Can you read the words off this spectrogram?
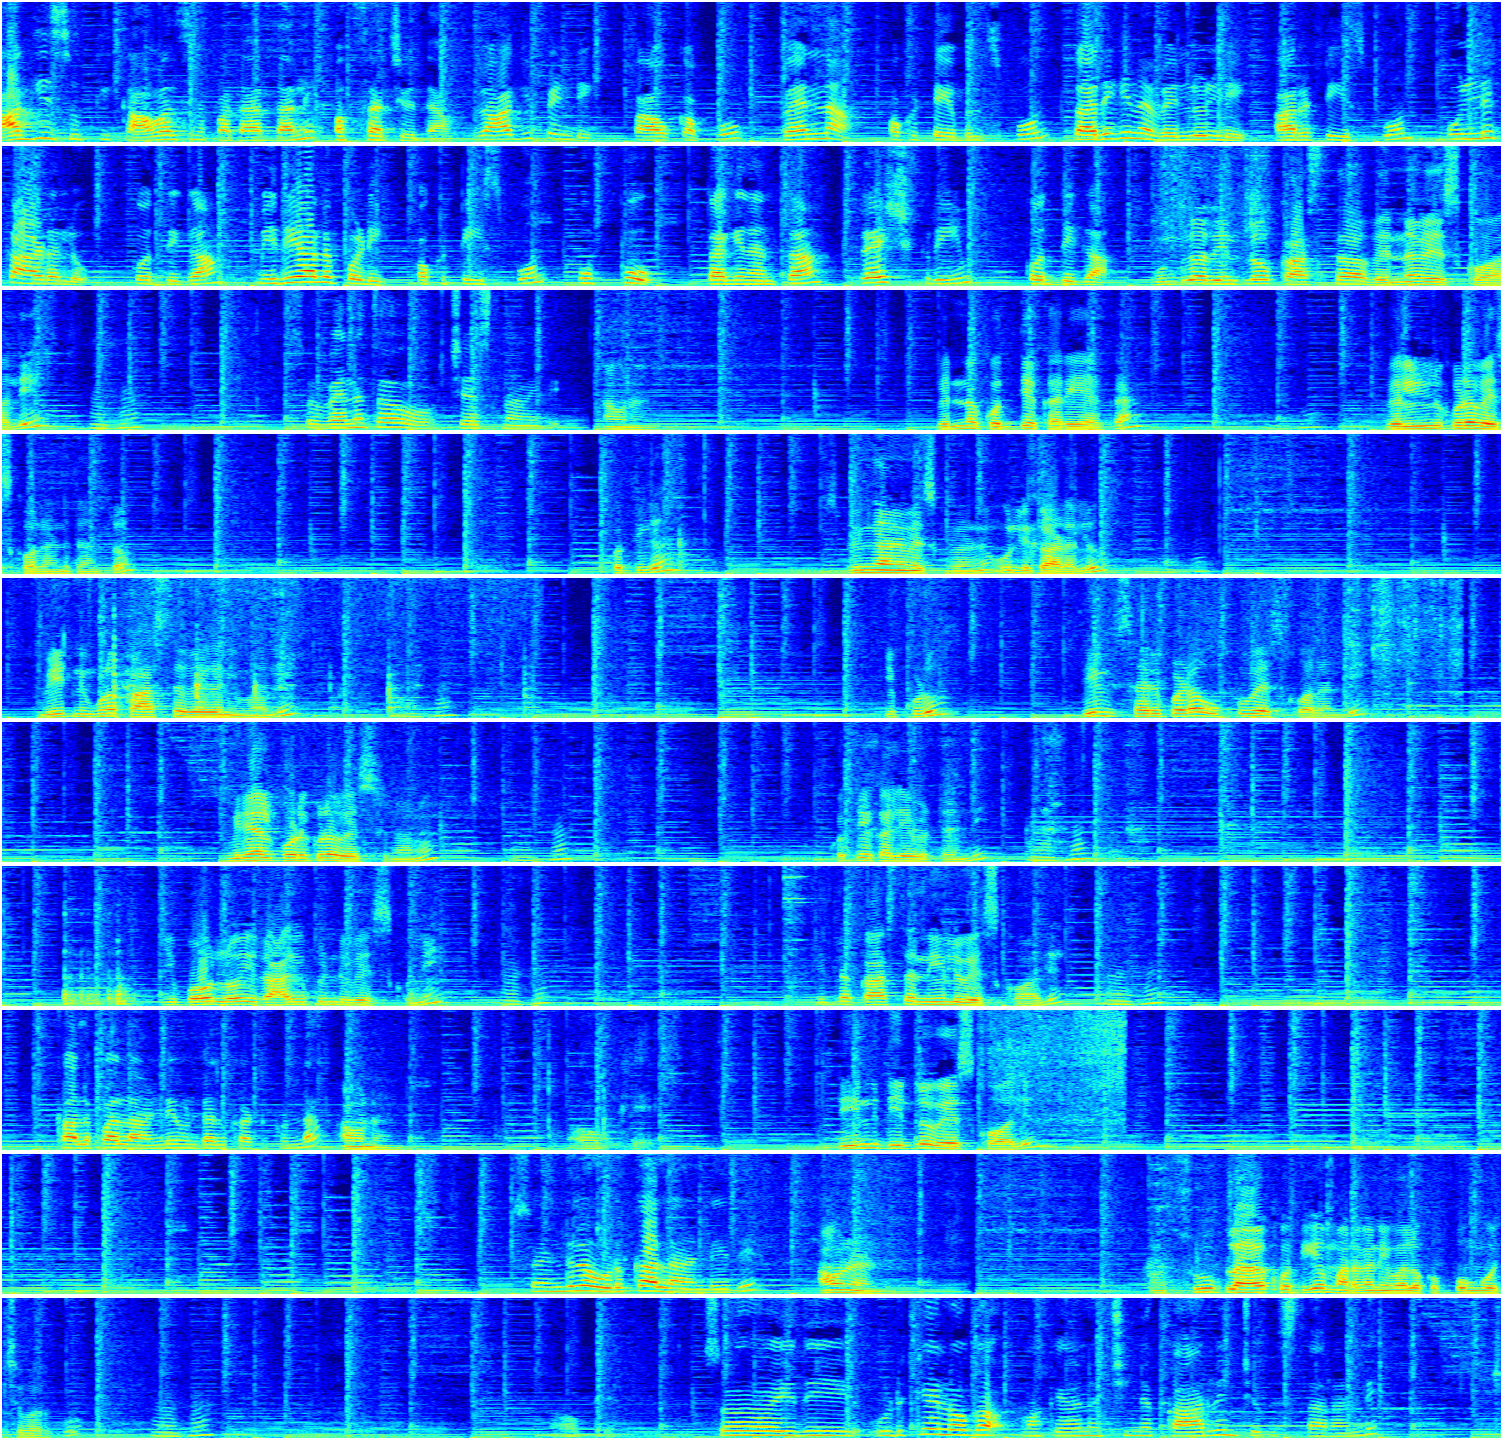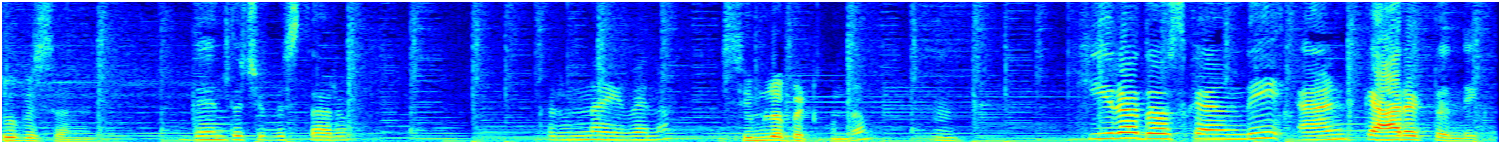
రాగి సూప్కి కావాల్సిన పదార్థాలని ఒకసారి చూద్దాం. రాగి పిండి పావు కప్పు వెన్న ఒక టేబుల్ స్పూన్ తరిగిన వెల్లుల్లి అర టీ స్పూన్ ఉల్లికాడలు కొద్దిగా మిరియాల పొడి ఒక టీ స్పూన్ ఉప్పు తగినంత ఫ్రెష్ క్రీమ్ కొద్దిగా. ముందుగా దీంట్లో కాస్త వెన్న వేసుకోవాలి. సో వెన్నతో చేస్తున్నాం ఇది. అవునండి. వెన్న కొద్దిగా కరిగాక వెల్లుల్లి కూడా వేసుకోవాలండి దాంట్లో. కొద్దిగా స్ప్రింగ్ ఆనియన్ వేసుకున్నాను ఉల్లికాడలు. వీటిని కూడా కాస్త వేగనివ్వాలి ఇప్పుడు దీనికి సరిపడా ఉప్పు వేసుకోవాలండి. మిరియాల పొడి కూడా వేస్తున్నాను. కొద్దిగా కలియబెట్టండి. ఈ బౌల్లో ఈ రాగి పిండి వేసుకుని దీంట్లో కాస్త నీళ్ళు వేసుకోవాలి. కలపాలా అండి? ఉండలు కట్టకుండా? అవునండి. ఓకే. దీన్ని దీంట్లో వేసుకోవాలి. సో ఇందులో ఉడకాలా అండి ఇది? అవునండి. సూప్ లాగా కొద్దిగా మరగనివ్వాలి ఒక పొంగు వచ్చే వరకు. ఓకే. సో ఇది ఉడికేలోగా మాకు ఏమైనా చిన్న కార్వింగ్ చూపిస్తారండి చూపిస్తానండి. దేంతో చూపిస్తారు? ఇక్కడ ఉన్న ఇవేనా? సిమ్లో పెట్టుకుందాం. కీరా దోసకాయ ఉంది అండ్ క్యారెట్ ఉంది.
